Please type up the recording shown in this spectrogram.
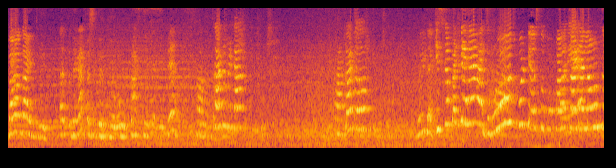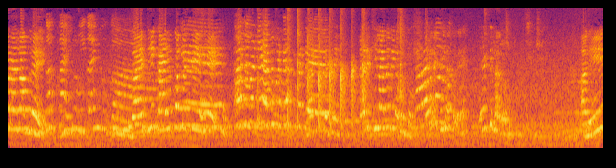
बघा गायत्री देखा कसं करते काटते ते काटो बेटा. हाँ काटो किसका बर्थडे है आज? रोज बर्थडे असतो पप्पाला चायला लावून करायला लावले. गायत्री गायू का बर्थडे है. बर्थडे बर्थडे बर्थडे अरे खिला दो रे खिला दो. आणि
